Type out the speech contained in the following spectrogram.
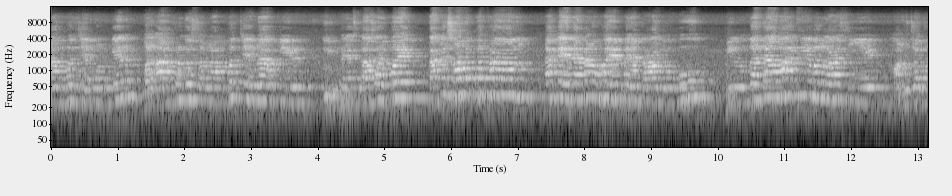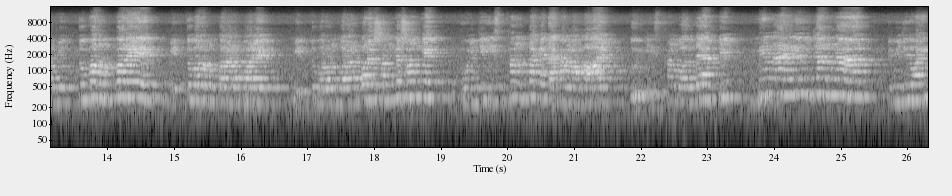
নাম হচ্ছে মুনকির, ওয়াল আখরাতু নাম হচ্ছে নাকির। দুই ফেরেশতা আসার পরে তাকে সর্বপ্রথম তাকে দেখানো হয় ফায়াকালুহু বিল গাদাওয়াতি মানুষ যখন মৃত্যুবরণ করে, মৃত্যুবরণ করার পরে, মৃত্যুবরণ করার পরে সঙ্গে সঙ্গে দুইটি স্থান তাকে দেখানো হয় দুইটি স্থান বলতে একটি মিন আহলিল জান্নাত তুমি যদি ওয়াইন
